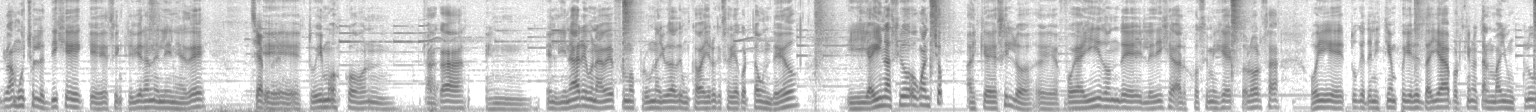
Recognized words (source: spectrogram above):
Yo a muchos les dije que se inscribieran en línea D. Eh, estuvimos con acá en, en Linares una vez, fuimos por una ayuda de un caballero que se había cortado un dedo y ahí nació One Shop, hay que decirlo. Eh, fue ahí donde le dije al José Miguel Solorza, oye, tú que tenés tiempo y eres de allá, ¿por qué no te armáis un club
